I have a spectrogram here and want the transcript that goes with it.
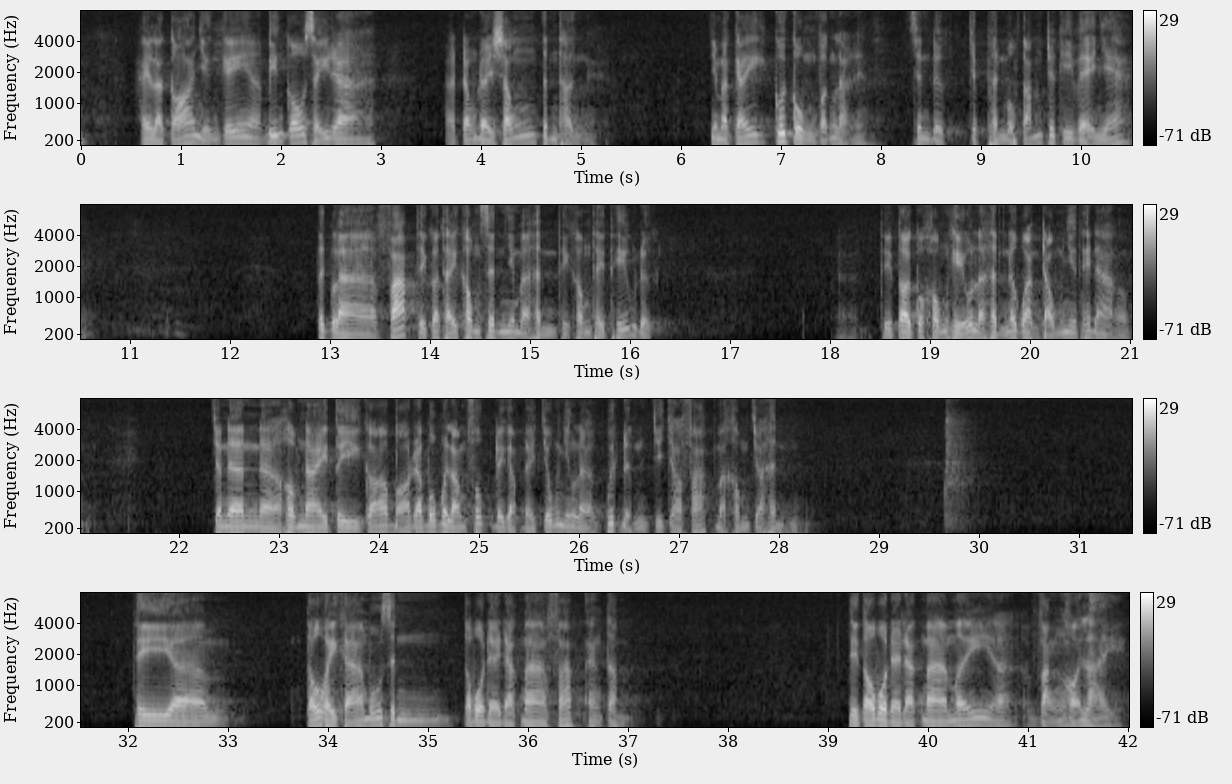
hay là có những cái biến cố xảy ra trong đời sống tinh thần. Nhưng mà cái cuối cùng vẫn là xin được chụp hình một tấm trước khi về nhé. Tức là pháp thì có thể không xin nhưng mà hình thì không thể thiếu được. À, thì tôi cũng không hiểu là hình nó quan trọng như thế nào. Cho nên à, hôm nay tuy có bỏ ra 45 phút để gặp đại chúng nhưng là quyết định chỉ cho pháp mà không cho hình. Thì uh, tổ huệ khả muốn xin tổ bồ đề đạt ma pháp an tâm thì tổ bồ đề đạt ma mới à, vặn hỏi lại,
